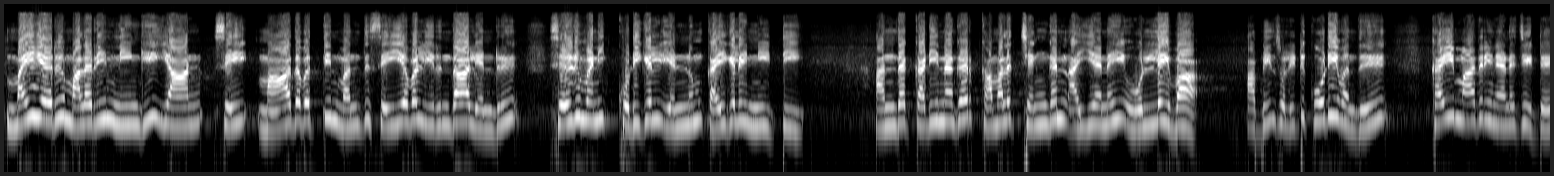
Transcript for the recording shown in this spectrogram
மையறு மலரின் நீங்கி யான் செய் மாதவத்தின் வந்து செய்யவள் இருந்தாள் என்று செழுமணி கொடிகள் என்னும் கைகளை நீட்டி அந்த கடிநகர் கமலச் செங்கன் ஐயனை ஒல்லை வா அப்படின்னு சொல்லிட்டு கொடி வந்து கை மாதிரி நினச்சிட்டு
